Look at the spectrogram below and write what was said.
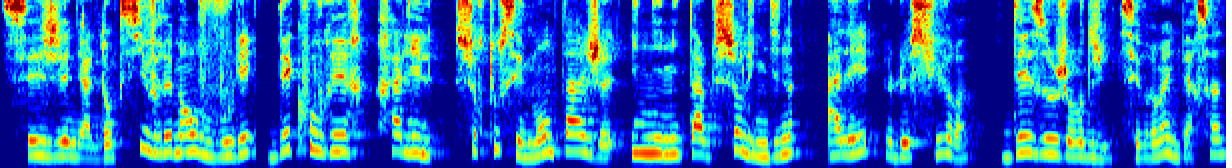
C'est génial. Donc si vraiment vous voulez découvrir Khalil, surtout ses montages inimitables sur LinkedIn, allez le suivre dès aujourd'hui. C'est vraiment une personne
